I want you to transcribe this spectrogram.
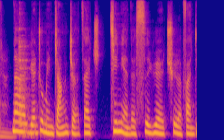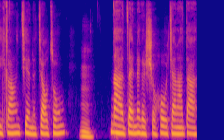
嗯那原住民长者在今年的四月去了梵蒂冈见了教宗。嗯那在那个时候，加拿大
